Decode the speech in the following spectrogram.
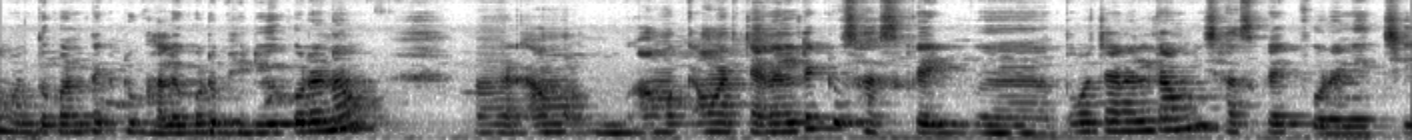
আমার দোকানটা একটু ভালো করে ভিডিও করে নাও। আর আমাকে, আমার চ্যানেলটা একটু সাবস্ক্রাইব তোমার চ্যানেলটা আমি সাবস্ক্রাইব করে নিচ্ছি।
